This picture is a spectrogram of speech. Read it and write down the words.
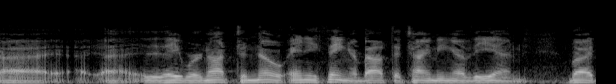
uh, uh, they were not to know anything about the timing of the end. But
